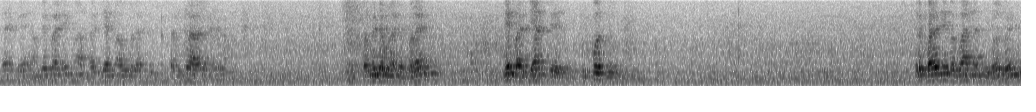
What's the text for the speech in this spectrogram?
ત્યારે કે અમદાવાદ પાર્ટીમાં ફરજિયાતમાં આવું બોલાતું. શંકા આવે છે. તમને કેવું લાગે બોલાય ને? જે ફરજિયાત છે છૂટકો જ નથી. એટલે ફરજ એ ભગવાન નથી બરોબર ને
